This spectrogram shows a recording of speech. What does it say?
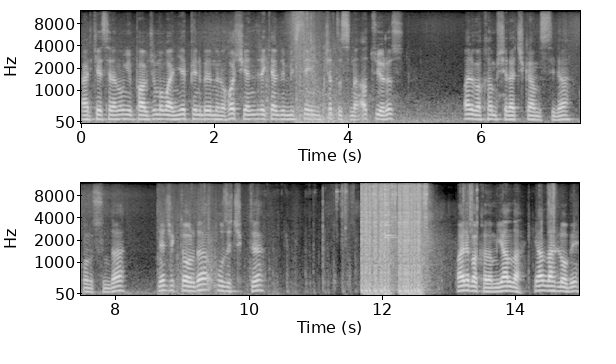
Herkese selam. Bugün PUBG Mobile yepyeni bölümlerine hoş geldiniz. Direkt kendimizi Misteğin çatısına atıyoruz. Hadi bakalım bir şeyler çıkar mı silah konusunda. Ne çıktı orada? Uzi çıktı. Hadi bakalım yallah. Yallah lobi.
